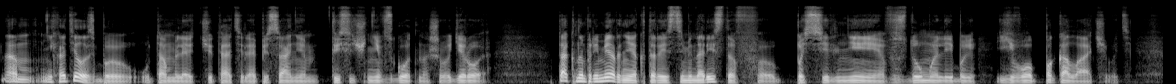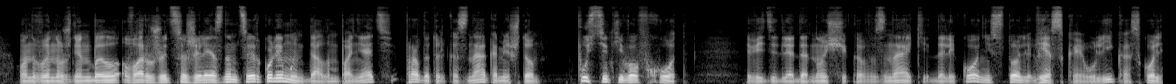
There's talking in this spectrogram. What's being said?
Нам не хотелось бы утомлять читателя описанием тысяч невзгод нашего героя. Так, например, некоторые из семинаристов посильнее вздумали бы его поколачивать. Он вынужден был вооружиться железным циркулем и дал им понять, правда только знаками, что пустит его в ход. Ведь для доносчиков знаки далеко не столь веская улика, сколь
